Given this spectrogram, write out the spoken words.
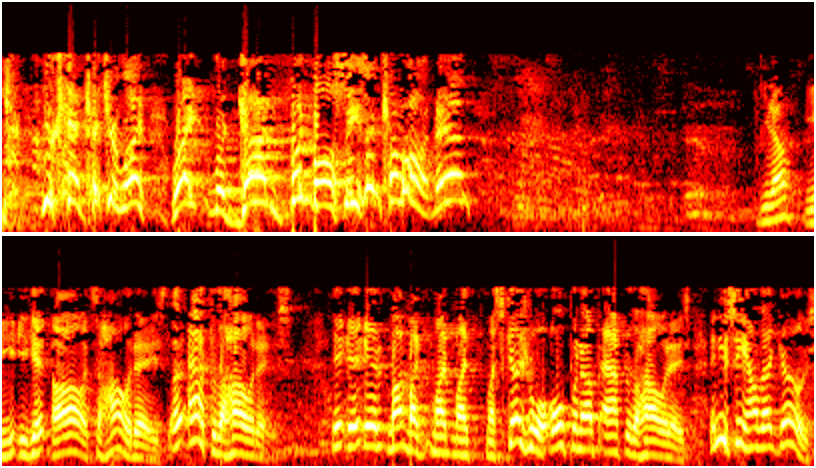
you can't get your life right with God in football season. Come on, man. You know, you, you get, oh, it's the holidays. Uh, after the holidays. It, it, it, my, my, my, my schedule will open up after the holidays. And you see how that goes.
